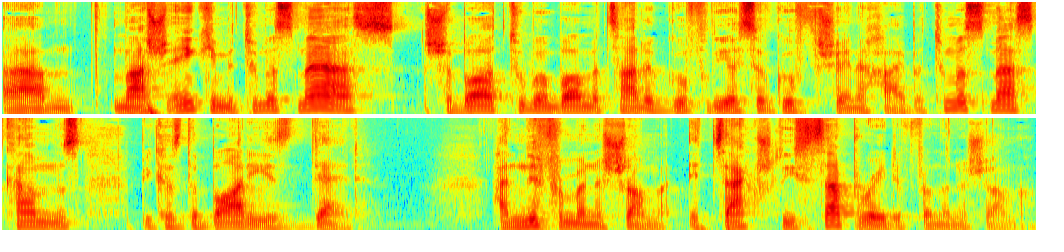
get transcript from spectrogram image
Um, Mash'enkim tumas mas shabbat tuma ba mitzad guf liyosef guf sheinachai. But tumas mas comes because the body is dead. Hanifrim neshama. It's actually separated from the neshama.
